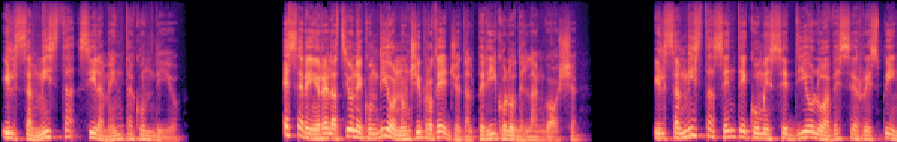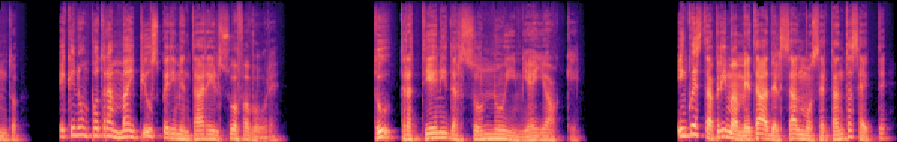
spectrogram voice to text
Il salmista si lamenta con Dio. Essere in relazione con Dio non ci protegge dal pericolo dell'angoscia il salmista sente come se Dio lo avesse respinto e che non potrà mai più sperimentare il suo favore. Tu trattieni dal sonno i miei occhi. In questa prima metà del Salmo 77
